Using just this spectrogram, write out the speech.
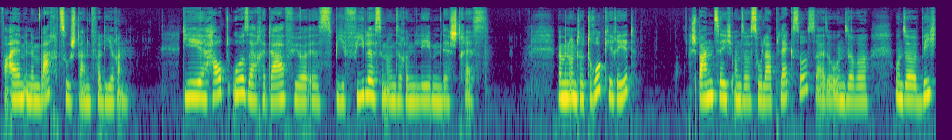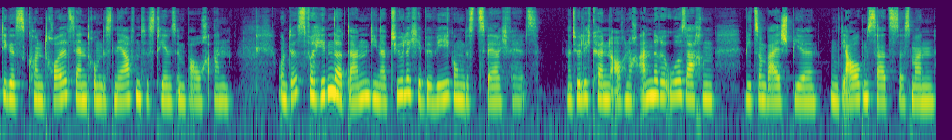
vor allem in einem Wachzustand verlieren. Die Hauptursache dafür ist, wie vieles in unserem Leben, der Stress. Wenn man unter Druck gerät, spannt sich unser Solarplexus, also unsere, unser wichtiges Kontrollzentrum des Nervensystems im Bauch an. Und das verhindert dann die natürliche Bewegung des Zwerchfells. Natürlich können auch noch andere Ursachen, wie zum Beispiel ein Glaubenssatz, dass man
